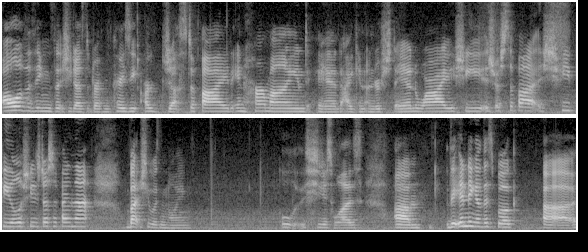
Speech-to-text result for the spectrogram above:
all of the things that she does that drive me crazy are justified in her mind and I can understand why she is justified she feels she's justified in that but she was annoying. She just was. Um, the ending of this book uh,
